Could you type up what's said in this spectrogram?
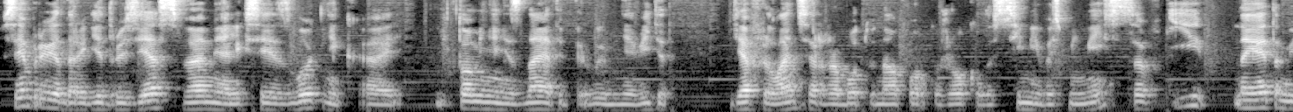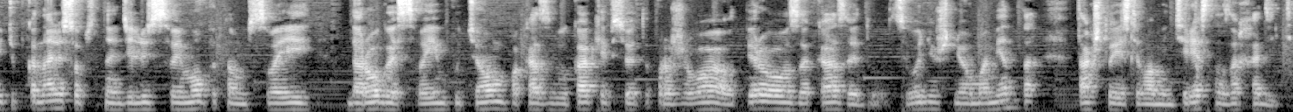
Всем привет, дорогие друзья, с вами Алексей Злотник. Э, кто меня не знает и впервые меня видит, я фрилансер, работаю на Upwork уже около 7-8 месяцев. И на этом YouTube-канале, собственно, делюсь своим опытом, своей дорогой, своим путем, показываю, как я все это проживаю от первого заказа и до сегодняшнего момента. Так что, если вам интересно, заходите.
